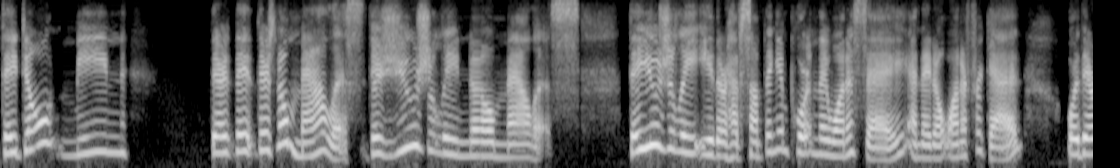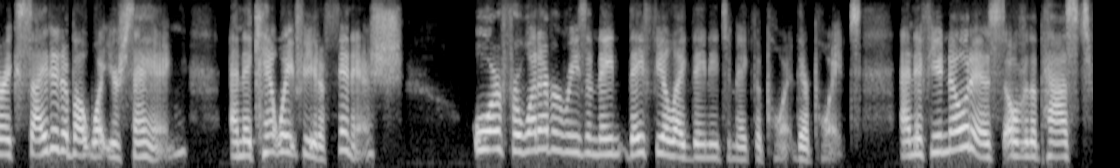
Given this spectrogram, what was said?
they don't mean there. They, there's no malice. There's usually no malice. they usually either have something important they want to say and they don't want to forget, or they're excited about what you're saying and they can't wait for you to finish or for whatever reason they they feel like they need to make the point their point. point and if you notice over the past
